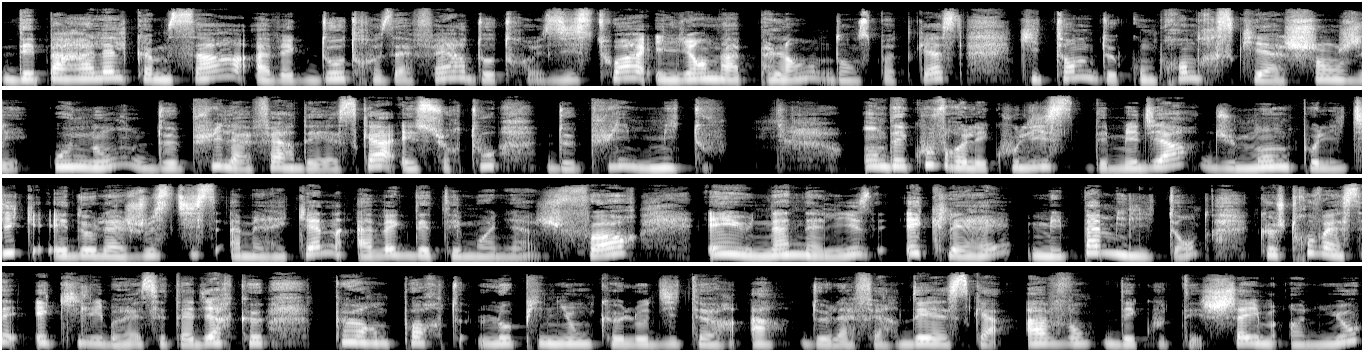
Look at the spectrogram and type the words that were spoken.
Des parallèles comme ça avec d'autres affaires, d'autres histoires, il y en a plein dans ce podcast qui tentent de comprendre ce qui a changé ou non depuis l'affaire DSK et surtout depuis MeToo. On découvre les coulisses des médias, du monde politique et de la justice américaine avec des témoignages forts et une analyse éclairée mais pas militante que je trouve assez équilibrée. C'est-à-dire que peu importe l'opinion que l'auditeur a de l'affaire DSK avant d'écouter Shame on You,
